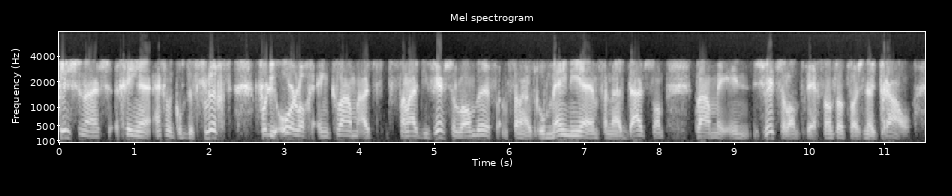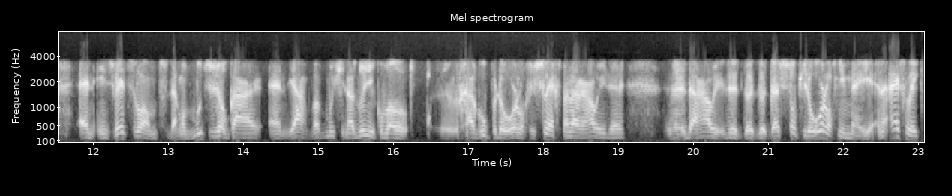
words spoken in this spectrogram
kunstenaars gingen eigenlijk op de vlucht voor die oorlog en kwamen uit, vanuit diverse landen, vanuit Roemenië en vanuit Duitsland, kwamen in Zwitserland terecht, want dat was neutraal. En in Zwitserland, daar ontmoetten ze elkaar en ja, wat moest je nou doen? Je kon wel uh, gaan roepen de oorlog is slecht, maar daar hou je de... Uh, daar, hou je de, stop je de oorlog niet mee. En eigenlijk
